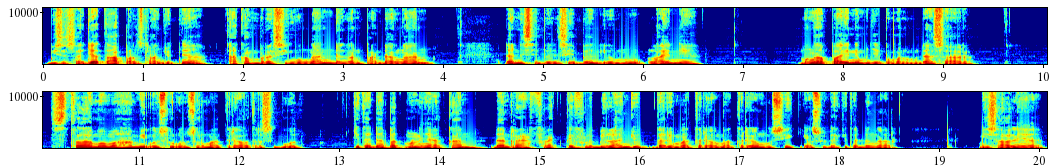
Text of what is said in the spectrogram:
Bisa saja tahapan selanjutnya akan bersinggungan dengan pandangan dan disiplin-disiplin ilmu lainnya. Mengapa ini menjadi pemahaman mendasar? Setelah memahami unsur-unsur material tersebut, kita dapat menanyakan dan reflektif lebih lanjut dari material-material musik yang sudah kita dengar. Misalnya,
